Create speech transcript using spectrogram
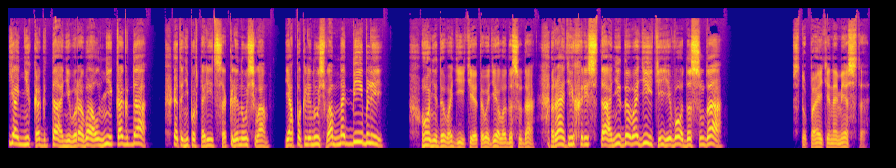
Я никогда не воровал, никогда! Это не повторится, клянусь вам! Я поклянусь вам на Библии!» О, не доводите этого дела до суда! Ради Христа не доводите его до суда!» «Ступайте на место»,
